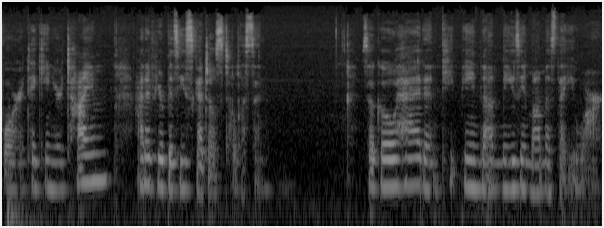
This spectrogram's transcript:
for taking your time out of your busy schedules to listen. So go ahead and keep being the amazing mamas that you are.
